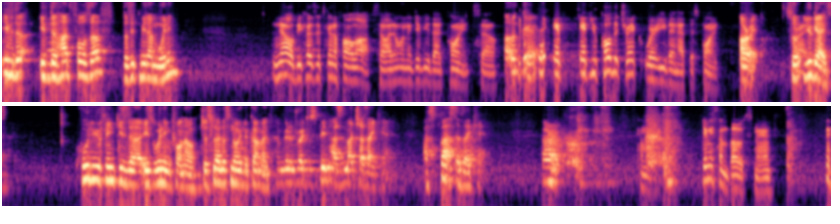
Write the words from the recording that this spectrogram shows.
if the if the hat falls off? Does it mean I'm winning? No, because it's gonna fall off. So I don't want to give you that point. So Okay. if if you pull the trick, we're even at this point. All right. So All right. you guys, who do you think is uh, is winning for now? Just let us know in the comment. I'm gonna try to spin as much as I can, as fast as I can. All right. Come on. Give me some votes, man.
